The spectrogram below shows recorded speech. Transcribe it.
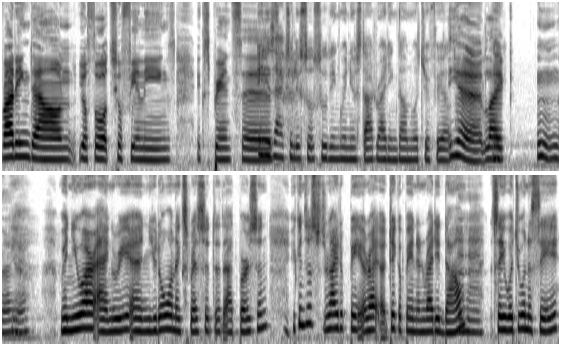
Writing down your thoughts, your feelings, experiences. it is actually so soothing when you start writing down what you feel Yeah, like, mm, no, yeah. yeah. When you are angry and you don't want to express it to that person you can just write a pen write, uh, take a pen and write it down Mhm. say what you want to say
